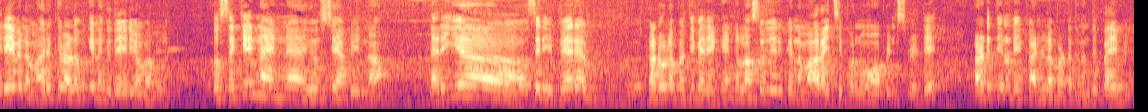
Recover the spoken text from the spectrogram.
இறைவனை மறுக்கிற அளவுக்கு எனக்கு தைரியம் வரல. ஸோ செகண்ட் நான் என்ன யோசித்தேன் அப்படின்னா நிறைய சரி வேறு கடவுளை பற்றி வேறு எங்கெங்கெல்லாம் சொல்லியிருக்கு நம்ம ஆராய்ச்சி பண்ணுவோம் அப்படின்னு சொல்லிட்டு அடுத்து என்னுடைய கண்ணில் பட்டது வந்து பைபிள்.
